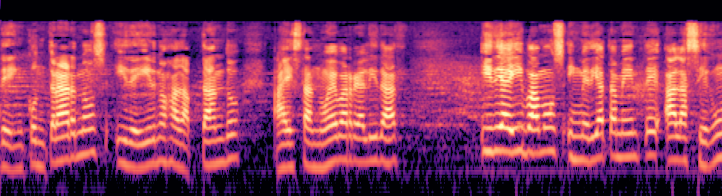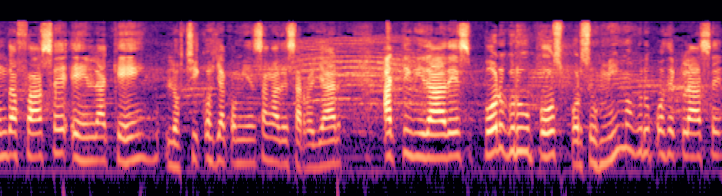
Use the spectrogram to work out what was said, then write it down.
de encontrarnos y de irnos adaptando a esta nueva realidad y de ahí vamos inmediatamente a la segunda fase en la que los chicos ya comienzan a desarrollar actividades por grupos, por sus mismos grupos de clase,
